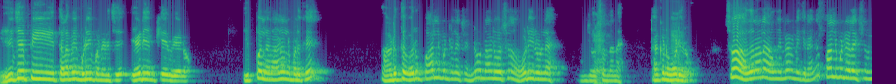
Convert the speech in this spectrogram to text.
பிஜேபி தலைமை முடிவு பண்ணிடுச்சு. ஏடிஎம்கே வேணும். இப்போ இல்லைனாலும் நம்மளுக்கு அடுத்த வரும் பார்லிமெண்ட் எலெக்ஷன் இன்னும் நாலு வருஷம் ஓடிடும்ல. அஞ்சு வருஷம் தானே. டக்குன்னு ஓடிடும் ஸோ அதனால அவங்க என்ன நினைக்கிறாங்க? பார்லிமெண்ட் எலெக்ஷன்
